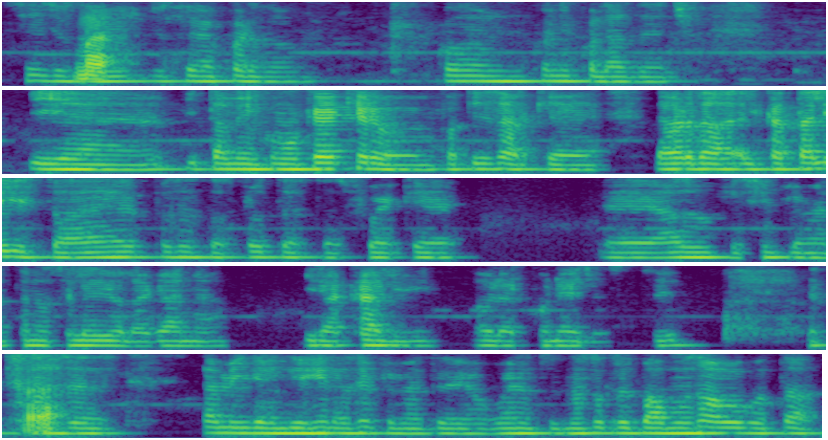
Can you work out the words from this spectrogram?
Sí, yo estoy, yo estoy de acuerdo con, con, Nicolás, de hecho. Y, eh, y, también como que quiero enfatizar que la verdad el catalista de pues, estas protestas fue que eh, algo que simplemente no se le dio la gana ir a Cali a hablar con ellos, ¿sí? Entonces, la amiga indígena simplemente dijo, bueno, entonces nosotros vamos a Bogotá.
